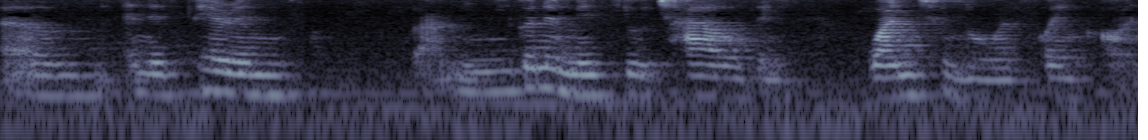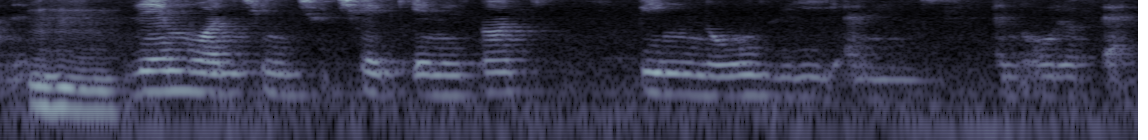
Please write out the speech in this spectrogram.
Um, and as parents, I mean, you're going to miss your child and want to know what's going on. And Mhm. them wanting to check in is not being nosy and and all of that.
